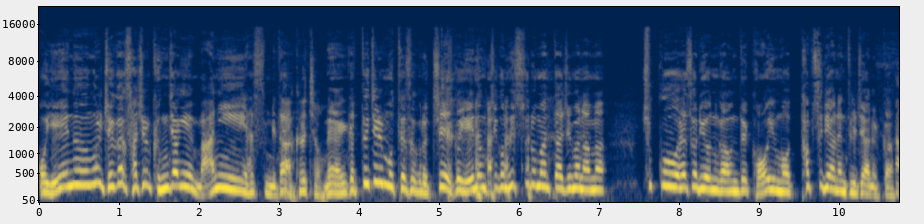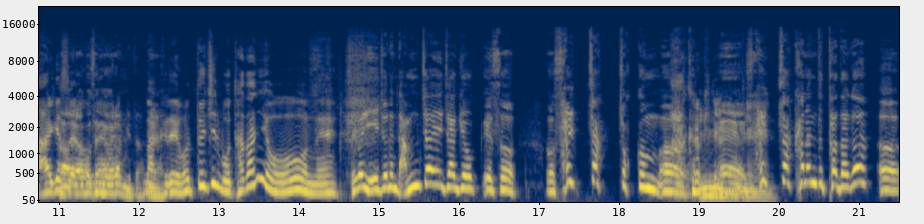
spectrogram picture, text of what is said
어, 예능을 제가 사실 굉장히 많이 했습니다. 아, 그렇죠. 네, 그러니까 뜨질 못해서 그렇지 그 예능 찍은 횟수로만 따지면 아마 축구 해설위원 가운데 거의 뭐 탑3 안에 들지 않을까. 아, 알겠어요. 라고 생각을 합니다. 아, 네. 그래요? 뜨질 못하다니요. 네. 제가 예전에 남자의 자격에서 어, 살짝 조금 어, 아, 그렇게 네, 네. 살짝 하는 듯하다가 어,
